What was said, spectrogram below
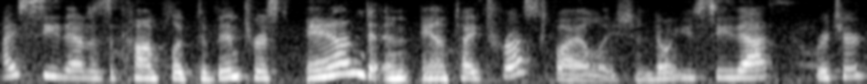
I see that as a conflict of interest and an antitrust violation. Don't you see that, Richard?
